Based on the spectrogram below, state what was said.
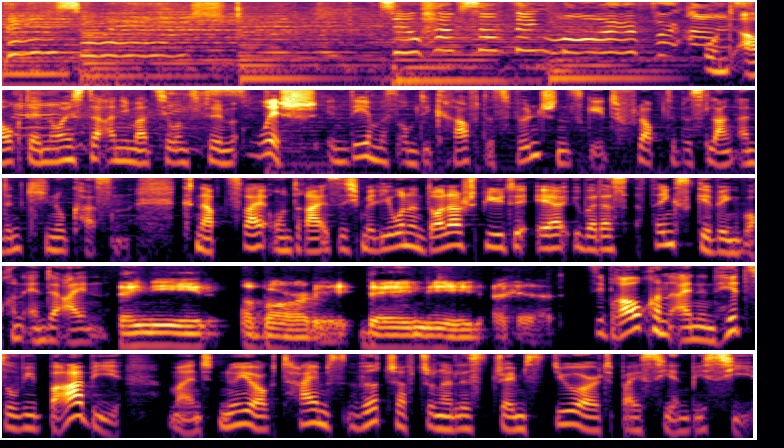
this wish to have something more for us. Und auch der neueste Animationsfilm Wish, in dem es um die Kraft des Wünschens geht, floppte bislang an den Kinokassen. Knapp 32 Millionen Dollar spielte er über das Thanksgiving-Wochenende ein. They need a Barbie. They need a hit. Sie brauchen einen Hit, so wie Barbie, meint New York Times Wirtschaftsjournalist James Stewart bei CNBC.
